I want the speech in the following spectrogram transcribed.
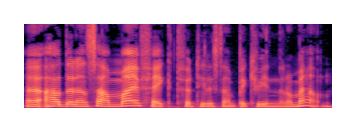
Eh, hade den samma effekt för till exempel kvinnor och män?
